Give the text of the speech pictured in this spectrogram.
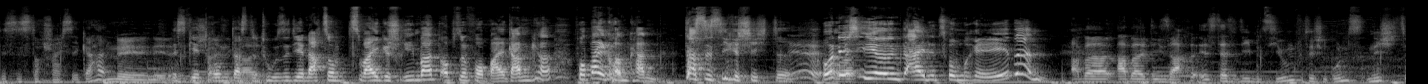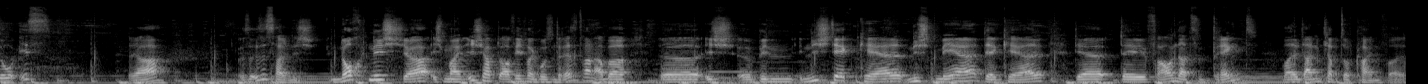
Das ist doch scheißegal. Nee, nee, nee. das Es geht darum, dass der. Tuse dir nachts um 2 geschrieben hat, ob sie vorbei kann, kann, vorbeikommen kann. Das ist die Geschichte. Yeah, Und nicht irgendeine zum Reden. Aber, aber die Sache ist, dass die Beziehung zwischen uns nicht so ist. Ja. So ist es halt nicht. Noch nicht, ja. Ich meine, ich habe da auf jeden Fall großes Interesse dran, aber äh, ich äh, bin nicht der Kerl, nicht mehr der Kerl, der die Frauen dazu drängt, weil dann klappt es auf keinen Fall.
